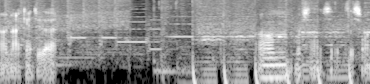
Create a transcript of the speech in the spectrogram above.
Oh, no, I can't do that. Um, which one is it? This one.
